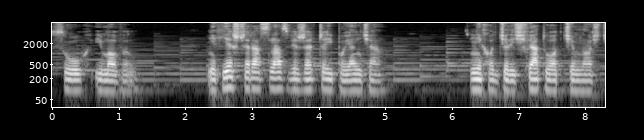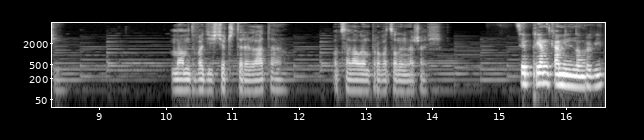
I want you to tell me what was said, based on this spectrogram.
słuch i mowę. Niech jeszcze raz nazwie rzeczy i pojęcia. Niech oddzieli światło od ciemności. Mam 24 lata, ocalałem prowadzony na rzeź. Cyprian Kamil Norwid,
